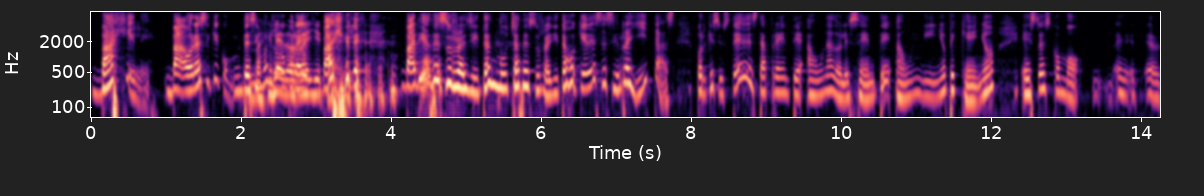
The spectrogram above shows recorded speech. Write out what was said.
bájele. Va, ahora sí que decimos bájele por ahí, bájele varias de sus rayitas, muchas de sus rayitas, o quédese sin rayitas. Porque si usted está frente a un adolescente, a un niño pequeño, esto es como eh, eh,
